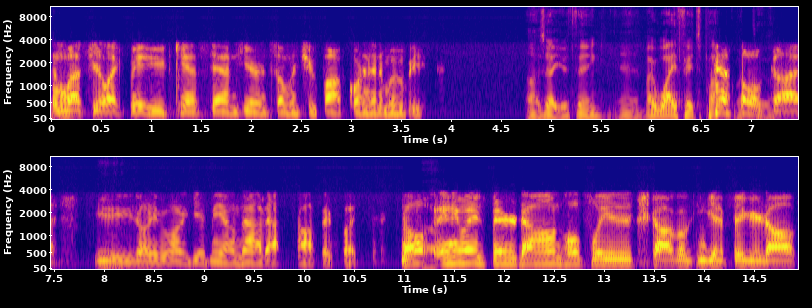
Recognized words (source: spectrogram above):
Unless you're like me, you can't stand hearing someone chew popcorn in a movie. Oh, is that your thing? Yeah, my wife hates popcorn. oh too. God, you you don't even want to get me on that topic. But no, Uh, anyways, bear down. Hopefully, Chicago can get it figured out.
